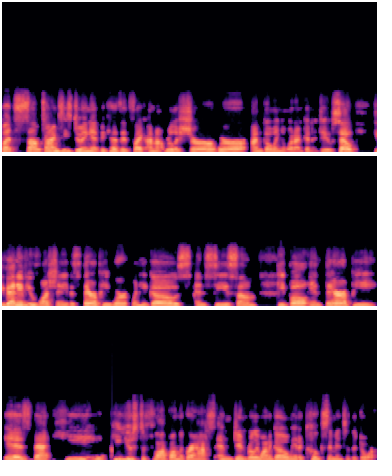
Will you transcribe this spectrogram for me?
but sometimes he's doing it because it's like i'm not really sure where i'm going and what i'm going to do so if any of you have watched any of his therapy work when he goes and sees some people in therapy is that he he used to flop on the grass and didn't really want to go we had to coax him into the door.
